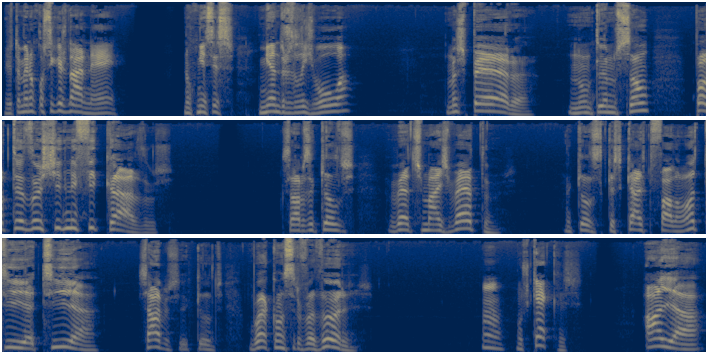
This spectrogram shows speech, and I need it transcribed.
Eu também não consigo ajudar, não é? Não conheço esses meandros de Lisboa? Mas espera, não ter noção pode ter dois significados. Sabes aqueles betos mais betos? Aqueles cascais que falam, oh tia, tia. Sabes? Aqueles bué conservadores. Hum, os queques. Ah, já.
